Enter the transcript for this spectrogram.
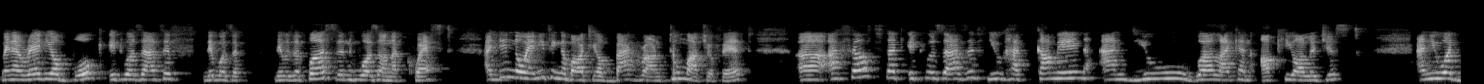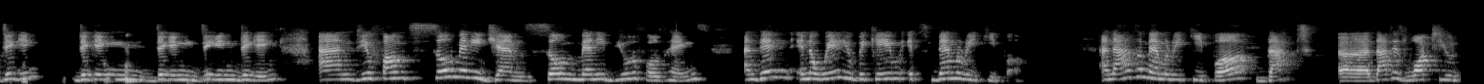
when I read your book, it was as if there was a there was a person who was on a quest. I didn't know anything about your background, too much of it. Uh, I felt that it was as if you had come in and you were like an archaeologist and you were digging, digging, digging, digging, digging. And you found so many gems, so many beautiful things. And then, in a way, you became its memory keeper. And as a memory keeper, that uh, that is what you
